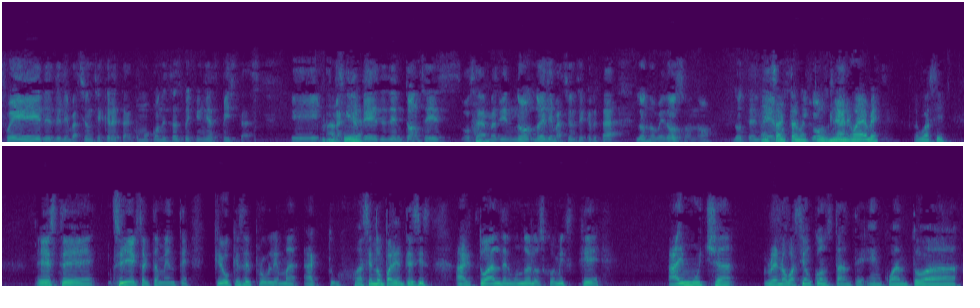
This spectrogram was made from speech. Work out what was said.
fue desde la invasión secreta, como con estas pequeñas pistas. Eh, imagínate, desde entonces, o sea, más bien, no, no es la invasión secreta lo novedoso, ¿no? Lo tendríamos Exactamente, 2009, algo así. Este, sí, exactamente. Creo que es el problema, haciendo un paréntesis, actual del mundo de los cómics, que hay mucha renovación constante en cuanto a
